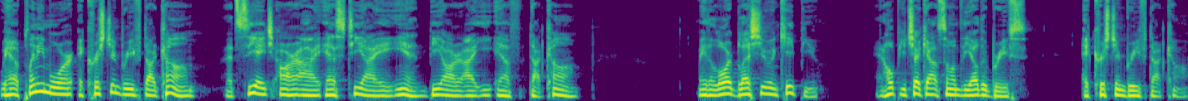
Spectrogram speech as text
We have plenty more at ChristianBrief.com. That's C H R I S T I A N B R I E F.com. May the Lord bless you and keep you, and hope you check out some of the other briefs at ChristianBrief.com.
